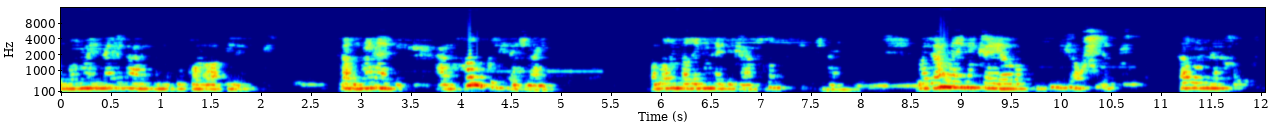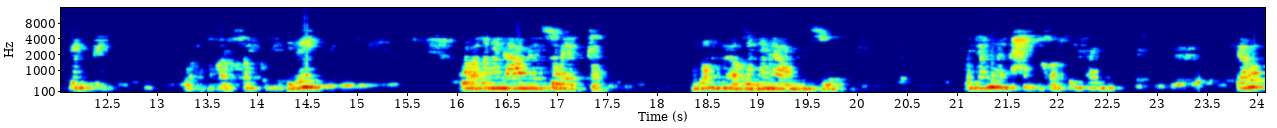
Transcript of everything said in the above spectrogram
اللهم إنك تعرف أن الفقراء إليك فاغننا بك عن خلقك أجمعين. اللهم أغننا بك عن خلقك أجمعين. واجعلنا بك يا رب بك وحدك أغنى الخلق بك وأتقى الخلق إليك وأغننا عمن سواك. اللهم أغننا عمن سواك. واجعلنا أحب خلقك عينك يا رب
